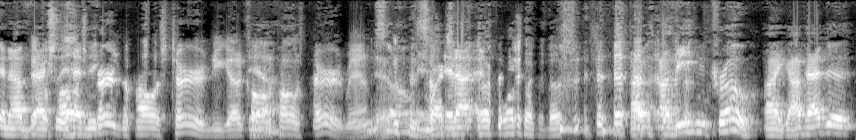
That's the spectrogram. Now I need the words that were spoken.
and I've if actually had to, turd, the polished turd. You got to call yeah. it a polished turd, man. Yeah. So, and, and I, have I've eaten crow. Like I've had to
